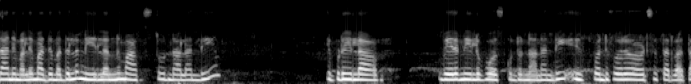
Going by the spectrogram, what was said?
దాన్ని మళ్ళీ మధ్య మధ్యలో నీళ్ళని మార్చుతూ ఉండాలండి. ఇప్పుడు ఇలా వేరే నీళ్ళు పోసుకుంటున్నానండి. ట్వంటీ ఫోర్ అవర్స్ తర్వాత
